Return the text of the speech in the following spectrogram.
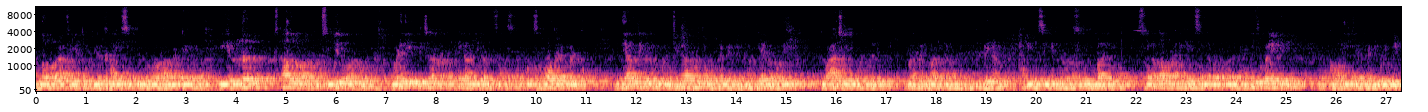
അള്ളാഹുമാഫിയത്തും ദീർഘായുസും നൽകുമാറാകട്ടെ. എന്ന് സ്ഥാപനമാർക്കും സംഗീതമാർക്കും വഴി എത്തിച്ചേർന്ന അനേകായിരം സദസ്യർക്കും സഹോദരങ്ങൾക്കും വിദ്യാർത്ഥികൾക്കും രക്ഷിതാക്കൾക്കും ഒക്കെ വേണ്ടി പ്രത്യേകമായി ദുആ ചെയ്തുകൊണ്ട് ഇവിടെ പരിപാടികൾ അവതരിപ്പിക്കുകയാണ് ഹബീബ് സയ്യിദ് റസൂലുള്ളാഹി സ്വല്ലല്ലാഹു അലൈഹി വസല്ലം തങ്ങളുടെ ഹദീസുകളിൽ നമുക്ക് വായിക്കാൻ കഴിയുമെങ്കിൽ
